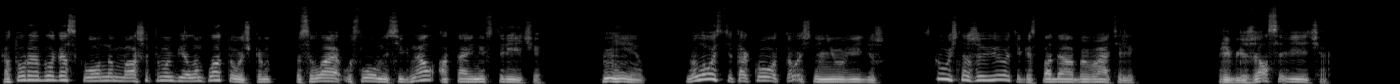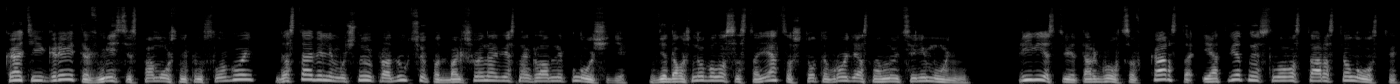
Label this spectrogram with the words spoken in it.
которая благосклонно машет ему белым платочком, посылая условный сигнал о тайной встрече. Нет, в Лосте такого точно не увидишь. Скучно живете, господа обыватели. Приближался вечер. Катя и Грейта вместе с помощником-слугой доставили мучную продукцию под большой навес на главной площади, где должно было состояться что-то вроде основной церемонии. Приветствие торговцев Карста и ответное слово староста Лосты.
